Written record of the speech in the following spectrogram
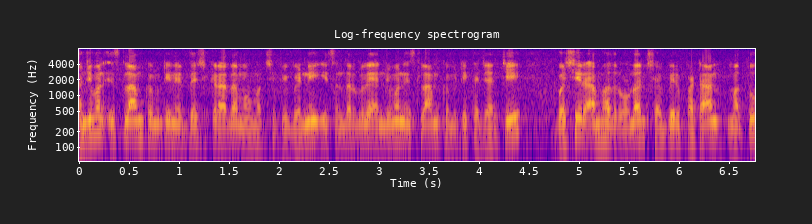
ಅಂಜುಮನ್ ಇಸ್ಲಾಂ ಕಮಿಟಿ ನಿರ್ದೇಶಕರಾದ ಮೊಹಮ್ಮದ್ ಶಫಿ ಬೆಣ್ಣಿ ಈ ಸಂದರ್ಭದಲ್ಲಿ ಅಂಜುಮನ್ ಇಸ್ಲಾಂ ಕಮಿಟಿ ಖಜಾಂಚಿ ಬಶೀರ್ ಅಹಮದ್ ರೋಡನ್ ಶಬೀರ್ ಪಠಾನ್ ಮತ್ತು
